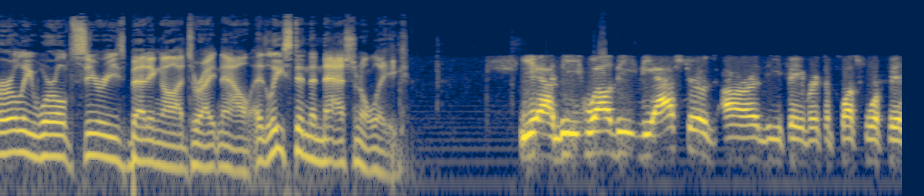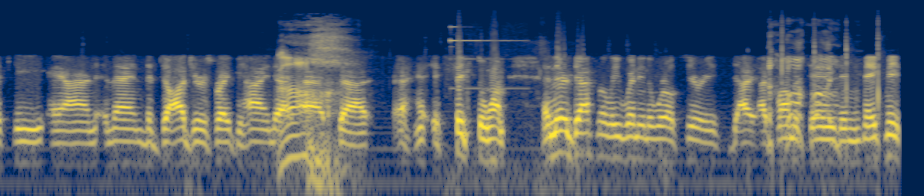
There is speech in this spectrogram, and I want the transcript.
early World Series betting odds right now, at least in the National League? Yeah, the well, the the Astros are the favorites at plus four fifty, and then the Dodgers right behind at, oh. at uh, it's six to one, and they're definitely winning the World Series. I, I promise Danny didn't make me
